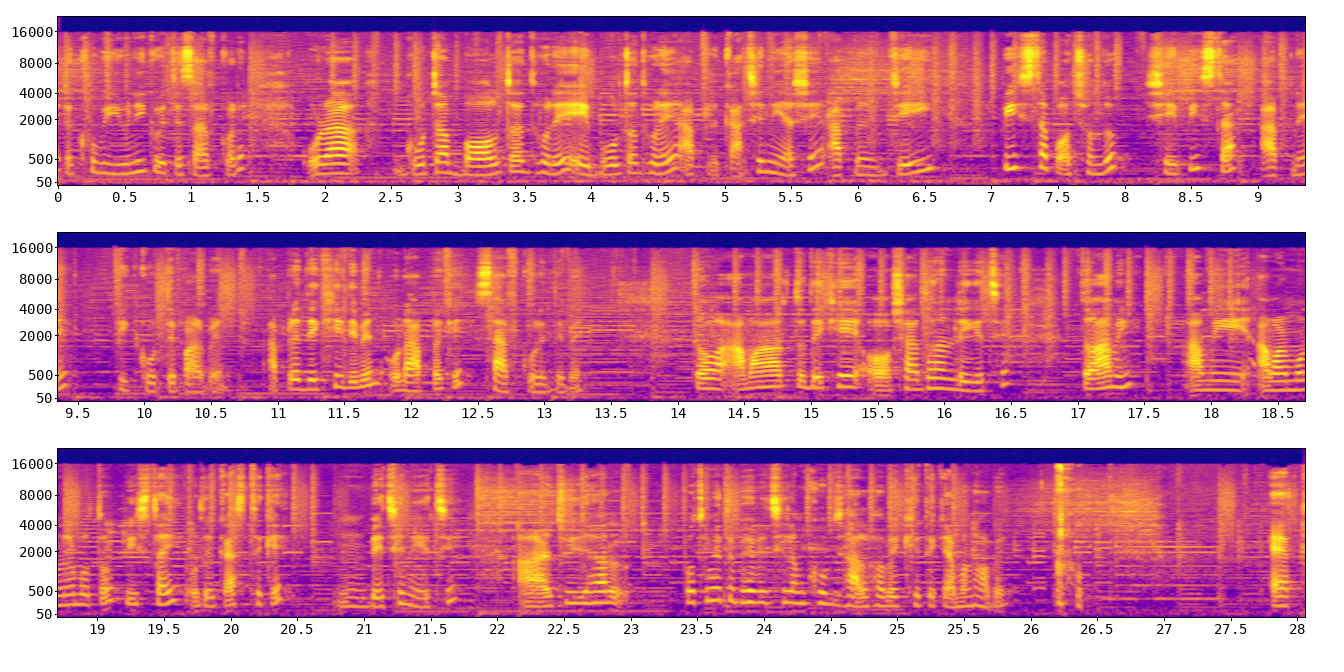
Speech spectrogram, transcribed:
এটা খুব ইউনিক ওয়েতে সার্ভ করে। ওরা গোটা বলটা ধরে, এই বলটা ধরে আপনার কাছে নিয়ে আসে, আপনার যেই পিসটা পছন্দ, সেই পিসটা আপনি পিক করতে পারবেন। আপনারা দেখিয়ে দেবেন, ওরা আপনাকে সার্ভ করে দেবে। তো আমার তো দেখে অসাধারণ লেগেছে। তো আমি আমি আমার মনের মতো পিসটাই ওদের কাছ থেকে বেছে নিয়েছি। আর চুই ঝাল প্রথমে তো ভেবেছিলাম খুব ঝাল হবে, খেতে কেমন হবে। এত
